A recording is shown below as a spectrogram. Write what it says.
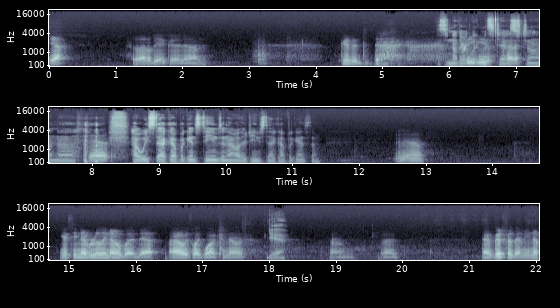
Yeah. So that'll be a good. Um, good. It's another Preview, litmus kinda. test on uh, yeah. how we stack up against teams and how other teams stack up against them. Yeah. I guess you never really know, but yeah, I always like watching those. Yeah. Um, but yeah, good for them, you know.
